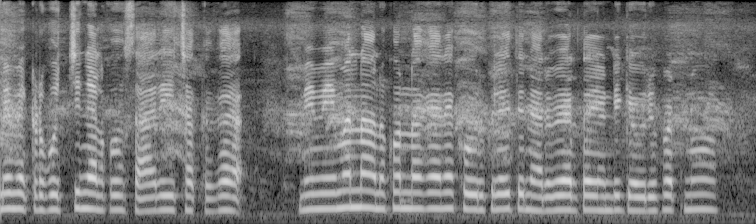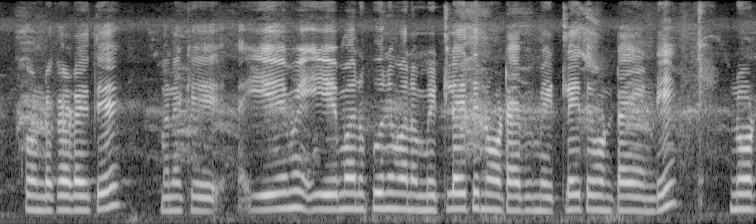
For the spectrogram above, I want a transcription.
మేము ఇక్కడికి వచ్చి నెలకు ఒకసారి చక్కగా మేము ఏమన్నా అనుకున్నా కానీ కోరికలు అయితే నెరవేరుతాయండి. గౌరీపట్నం కొండకాడైతే మనకి ఏమి ఏమనుకుని మనం మెట్లు అయితే నూట యాభై మెట్లు అయితే ఉంటాయండి. నూట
